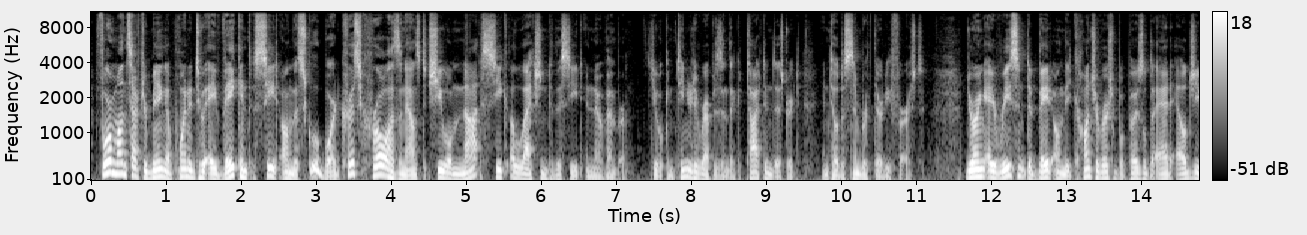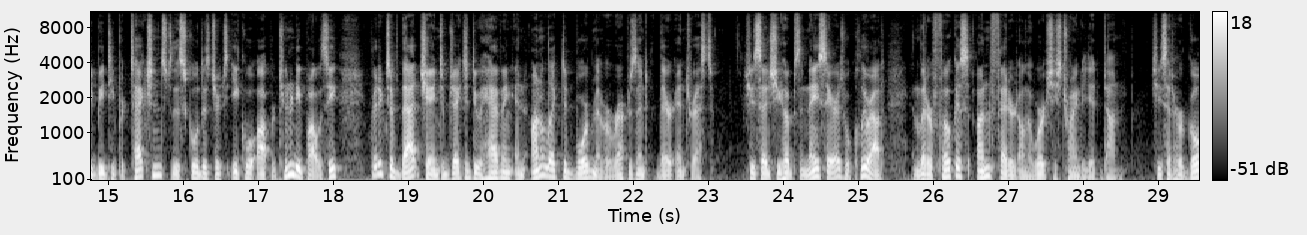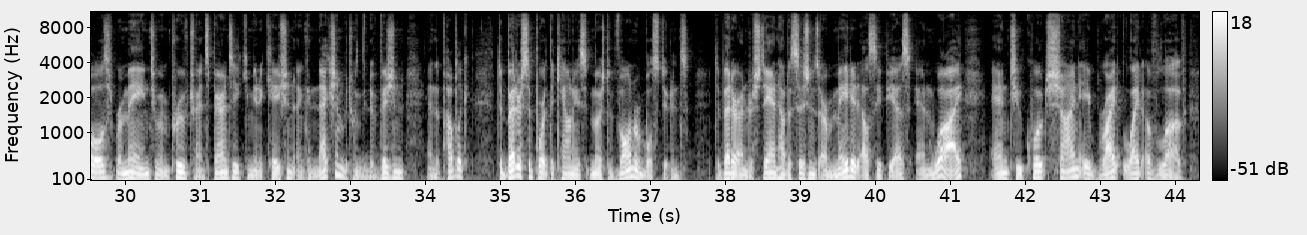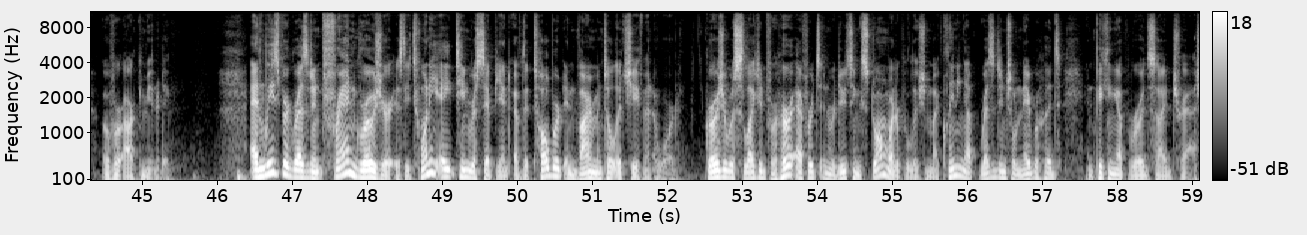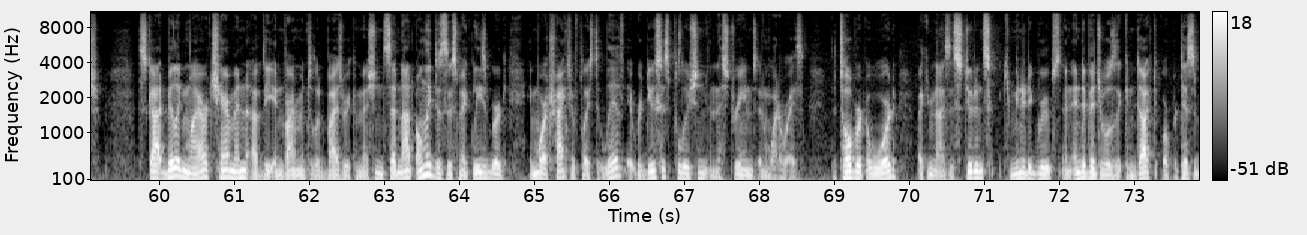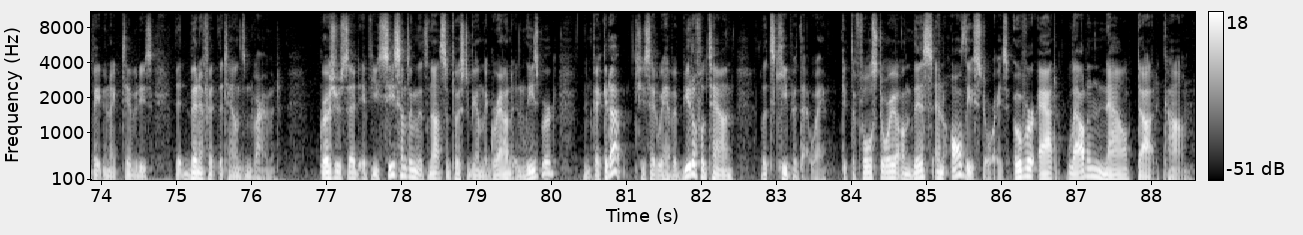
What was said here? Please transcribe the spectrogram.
Four months after being appointed to a vacant seat on the school board, Chris Kroll has announced she will not seek election to the seat in November. He will continue to represent the Catoctin District until December 31st. During a recent debate on the controversial proposal to add LGBT protections to the school district's equal opportunity policy, critics of that change objected to having an unelected board member represent their interest. She said she hopes the naysayers will clear out and let her focus unfettered on the work she's trying to get done. She said her goals remain to improve transparency, communication, and connection between the division and the public, to better support the county's most vulnerable students, to better understand how decisions are made at LCPS and why, and to, quote, shine a bright light of love over our community. And Leesburg resident Fran Grozier is the 2018 recipient of the Tolbert Environmental Achievement Award. Grozier was selected for her efforts in reducing stormwater pollution by cleaning up residential neighborhoods and picking up roadside trash. Scott Billingmeyer, chairman of the Environmental Advisory Commission, said not only does this make Leesburg a more attractive place to live, it reduces pollution in the streams and waterways. The Tolbert Award recognizes students, community groups, and individuals that conduct or participate in activities that benefit the town's environment. Grozier said, If you see something that's not supposed to be on the ground in Leesburg, then pick it up. She said, We have a beautiful town. Let's keep it that way. Get the full story on this and all these stories over at loudounnow.com.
